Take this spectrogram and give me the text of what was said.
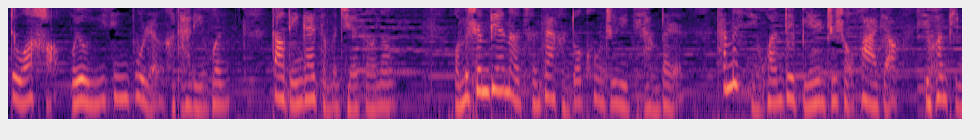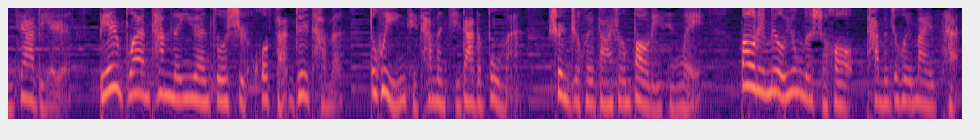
对我好，我又于心不忍和他离婚。到底应该怎么抉择呢？我们身边呢存在很多控制欲强的人。他们喜欢对别人指手画脚，喜欢评价别人。别人不按他们的意愿做事或反对他们，都会引起他们极大的不满，甚至会发生暴力行为。暴力没有用的时候，他们就会卖惨。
